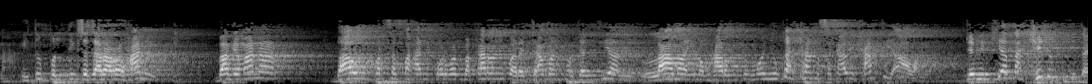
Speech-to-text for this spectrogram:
Nah, itu penting secara rohani. Bagaimana bau persembahan korban bakaran pada zaman perjanjian lama Imam Harun itu menyukakan sekali hati Allah. Demikianlah hidup kita.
